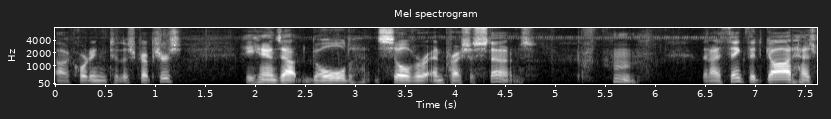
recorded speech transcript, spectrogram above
uh, according to the scriptures. He hands out gold silver and precious stones. Hmm then I think that God has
